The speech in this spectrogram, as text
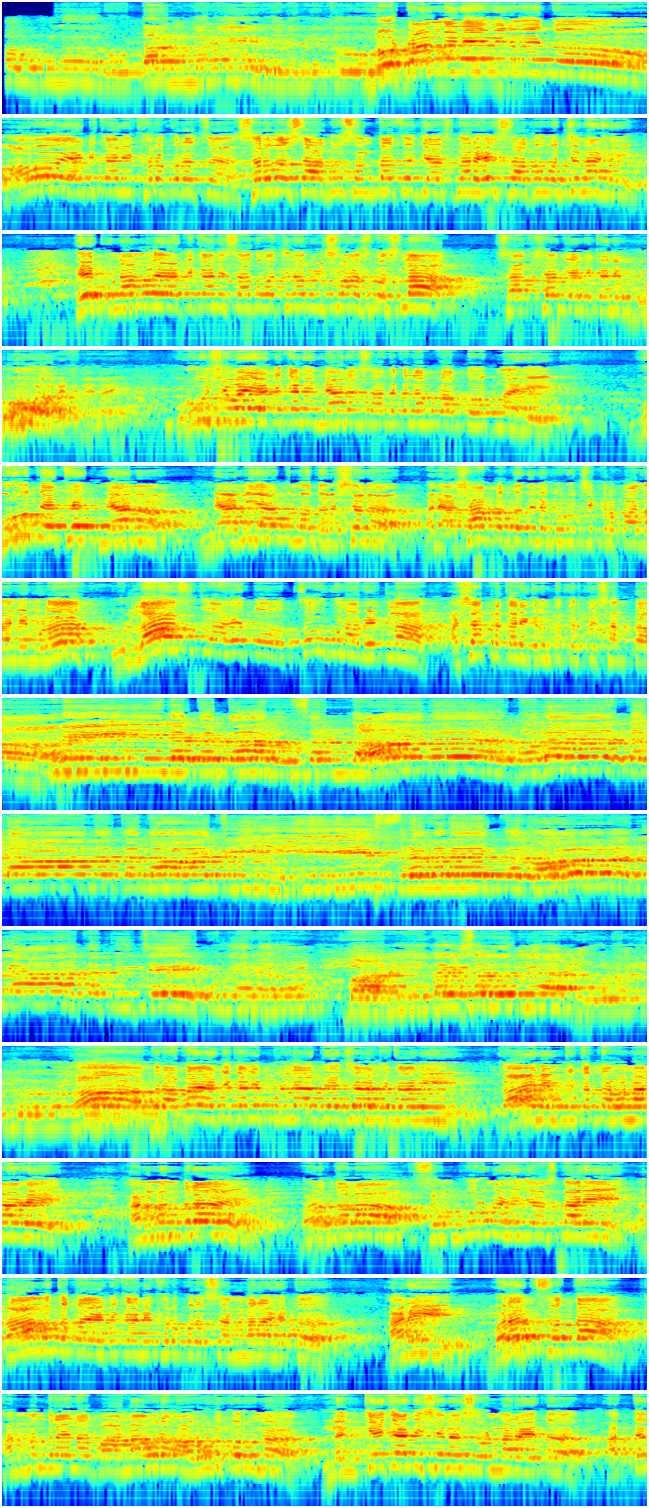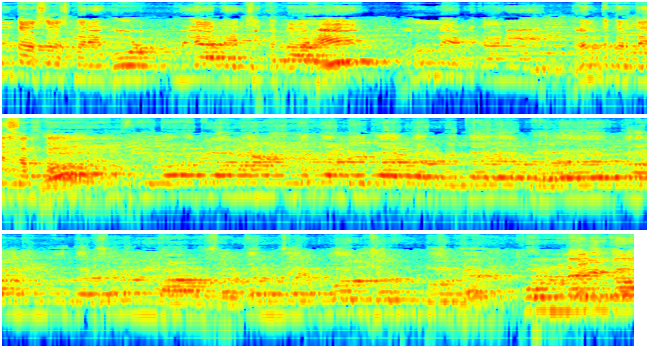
गुण लोटांगणे लोटांगणे विनवितो अहो या ठिकाणी खरोखरच सर्व साधू संतांचं जे असणार हे साधू वचन आहे. हे कुणामुळे या ठिकाणी साधू वचनावर विश्वास बसला? साक्षात या ठिकाणी गुरुमुळे भेटलेला आहे. गुरुशिवाय या ठिकाणी ज्ञान साधकाला प्राप्त होत नाही. गुरु तेथे ज्ञान ज्ञानी आत्मदर्शन आणि अशा पद्धतीने गुरुची कृपा झाल्यामुळं उल्हास जो आहे तो चौगुणा भेटला. अशा प्रकारे ग्रंथकर्ते सांगतात. श्रवण करो या कतीचे पूजन बारी बैसवून काय नेमकी कथा होणार आहे? हनुमंतराय भरताला संपूर्ण ही जी असणारी रामकथा या ठिकाणी खरोखरच सांगणार आहेत. आणि भरत स्वतः हनुमंतरायला बाणावर आरूढ करून लंकेच्या दिशेनं सोडणार आहेत. अत्यंत असं असणारी गोड पुढल्या द्यायची कथा आहे. म्हणून या ठिकाणी ग्रंथकर्ते सांगतात. ಪುಂಡರಿಕಾ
